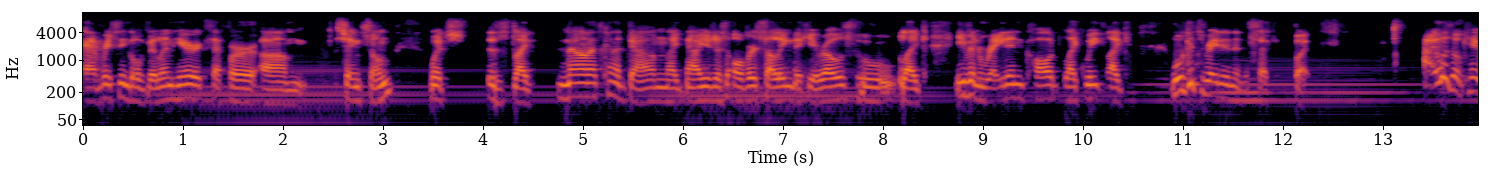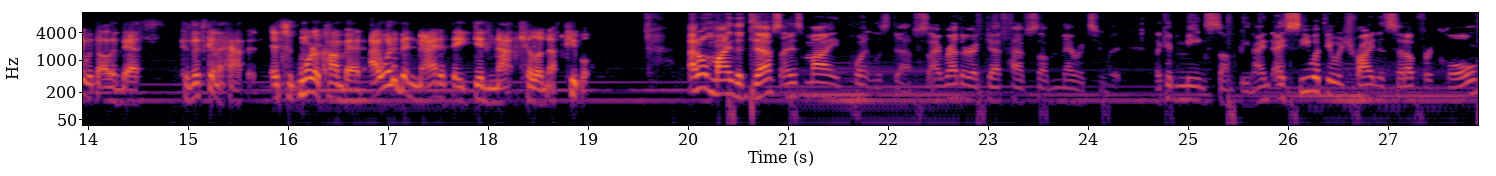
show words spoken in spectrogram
every single villain here except for um, Shang Tsung, which is like, no, that's kind of dumb. Like now you're just overselling the heroes who, like, even Raiden called like weak. Like, we'll get to Raiden in a second, but I was okay with all the deaths because it's gonna happen. It's Mortal Kombat. I would have been mad if they did not kill enough people. I don't mind the deaths. I just mind pointless deaths. I'd rather a death have some merit to it. Like it means something. I, I see what they were trying to set up for Cole,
